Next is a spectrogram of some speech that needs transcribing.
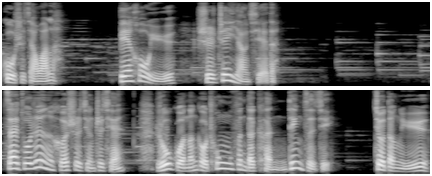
故事讲完了，编后语是这样写的：在做任何事情之前，如果能够充分的肯定自己，就等于。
